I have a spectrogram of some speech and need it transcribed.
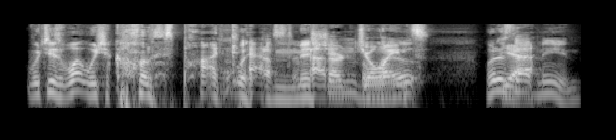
which is what we should call this podcast Wait, a about our mission joints. What does Yeah. that mean?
